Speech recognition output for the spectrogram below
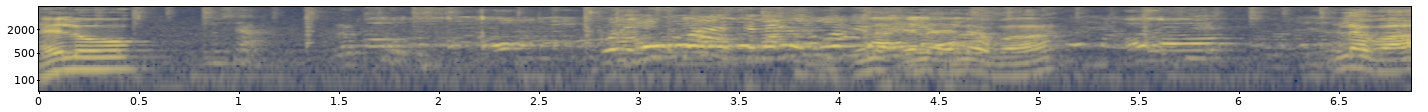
હાલો. ఎలా ఎలా ఎలా వా ఎలా వా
